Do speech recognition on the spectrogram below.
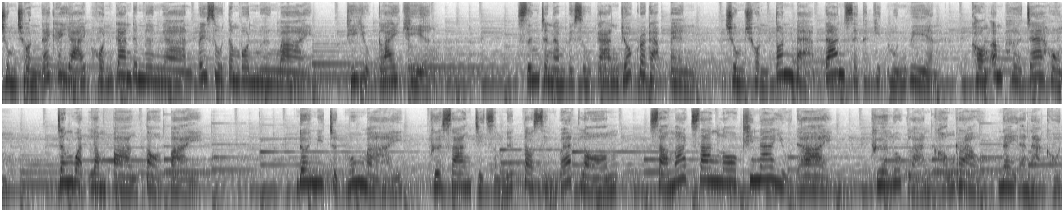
ชุมชนได้ขยายผลการดำเนินงานไปสู่ตำบลเมืองมายที่อยู่ใกล้เคียง ซึ่งจะนำไปสู่การยกระดับเป็นชุมชนต้นแบบด้านเศรษฐกิจหมุนเวียนของอำเภอแจ้ห่ม จังหวัดลำปางต่อไป โดยมีจุดมุ่งหมายเพื่อสร้างจิตสำนึกต่อสิ่งแวดล้อม สามารถสร้างโลกที่น่าอยู่ได้ เพื่อลูกหลานของเราในอนาคต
